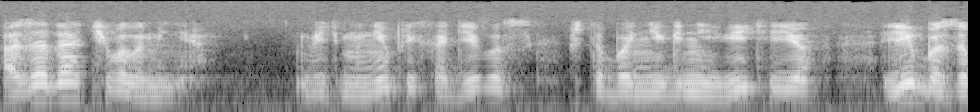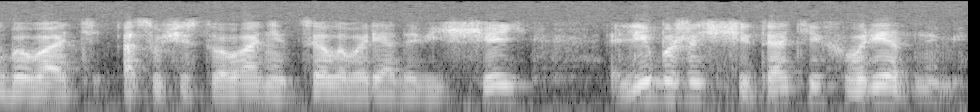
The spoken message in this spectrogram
озадачивала меня ведь мне приходилось, чтобы не гневить ее, либо забывать о существовании целого ряда вещей, либо же считать их вредными.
